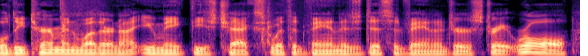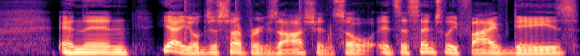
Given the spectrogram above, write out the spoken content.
will determine whether or not you make these checks with advantage, disadvantage, or straight roll. And then, yeah, you'll just suffer exhaustion. So it's essentially five days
